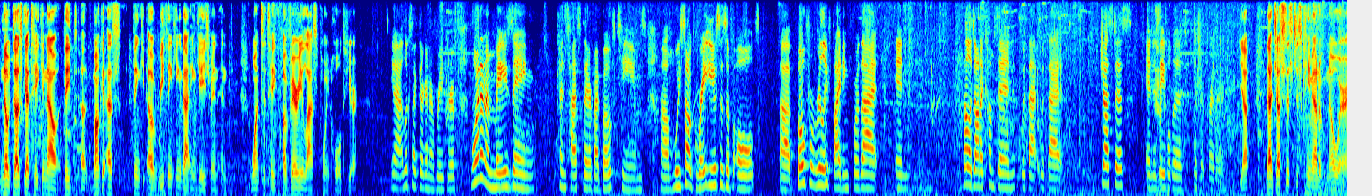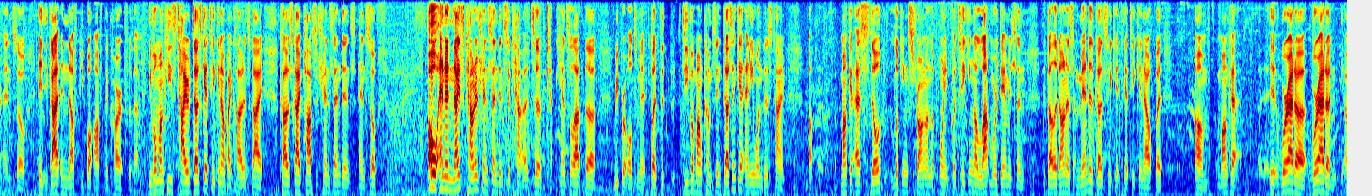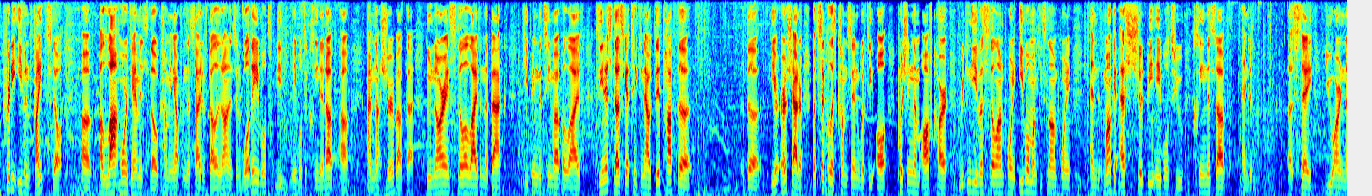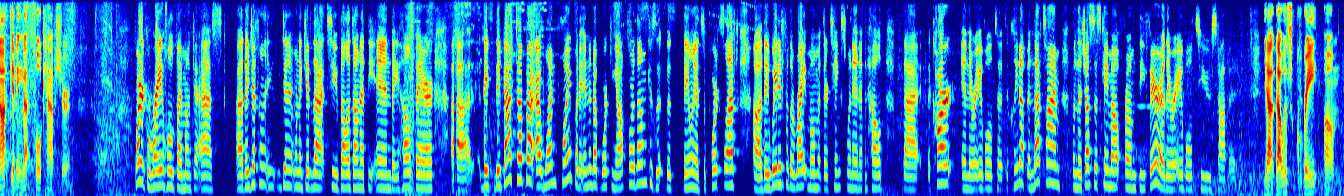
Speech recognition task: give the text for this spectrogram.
No, does get taken out. They uh, Monka S think uh, rethinking that engagement and want to take a very last point hold here. Yeah, it looks like they're gonna regroup. What an amazing contest there by both teams. Um, we saw great uses of ults. Uh, both were really fighting for that, and Belladonna comes in with that with that justice and is able to, to push it further. Yep, that justice just came out of nowhere, and so it got enough people off the cart for them. Evil Monkey's tire does get taken out by Clouded Sky. Clouded Sky pops the Transcendence, and so... Oh, and a nice counter Transcendence to, ca to ca cancel out the Reaper ultimate, but the Diva Bomb comes in, doesn't get anyone this time. Uh, Monka S still looking strong on the point, but taking a lot more damage than Belladonna's. Amanda does it, get taken out, but um, Monka it, we're at a we're at a, a pretty even fight still. Uh, a lot more damage though coming out from the side of Belladonna's, and will they able to be able to clean it up? Uh, I'm not sure about that. Lunare still alive in the back, keeping the team up alive. Zenith does get taken out, did pop the the Earth Shatter, but Sycilus comes in with the ult, pushing them off cart. Rican D.Va still on point, Evil Monkey still on point, and Monka S should be able to clean this up and uh, say you are not getting that full capture. What a great hold by Monka S. Uh, they definitely didn't want to give that to Belladonna at the end. They held there. Uh, they they backed up at, at, one point, but it ended up working out for them because the, the, they only had supports left. Uh, they waited for the right moment. Their tanks went in and held that the cart, and they were able to, to clean up. And that time, when the justice came out from the Pharah, they were able to stop it. Yeah, that was great. Um,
